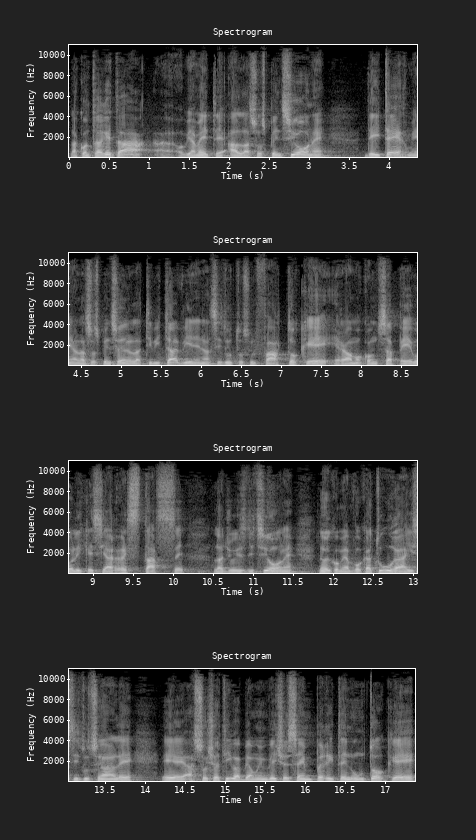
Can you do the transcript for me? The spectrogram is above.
La contrarietà eh, ovviamente alla sospensione dei termini, alla sospensione dell'attività viene innanzitutto sul fatto che eravamo consapevoli che si arrestasse la giurisdizione. Noi come avvocatura istituzionale e associativa abbiamo invece sempre ritenuto che è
